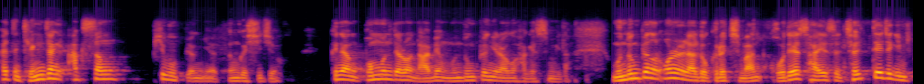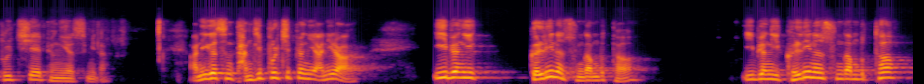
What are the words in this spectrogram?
하여튼 굉장히 악성 피부병이었던 것이죠. 그냥 본문대로 나병, 문둥병이라고 하겠습니다. 문둥병은 오늘날도 그렇지만 고대 사회에서 절대적인 불치의 병이었습니다. 아니 이것은 단지 불치병이 아니라 이 병이 걸리는 순간부터 이 병이 걸리는 순간부터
